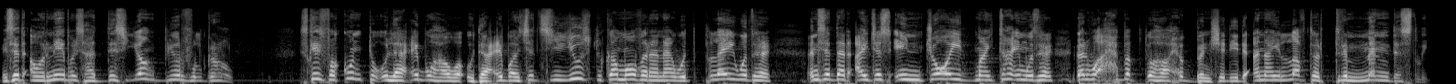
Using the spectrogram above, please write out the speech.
He said, our neighbors had this young, beautiful girl. He said, فكنت ألاعبها وأداعبها. He said, she used to come over and I would play with her. And he said that I just enjoyed my time with her. قال وأحببتها حبا شديدا. And I loved her tremendously.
